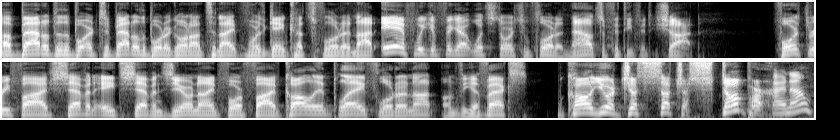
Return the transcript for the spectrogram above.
a battle to the board to battle the border going on tonight for the game cuts Florida or not. If we can figure out what stories from Florida. Now it's a 50-50 shot. 435-787-0945. Call in, play Florida or not on VFX. McCall, you are just such a stumper. I know.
